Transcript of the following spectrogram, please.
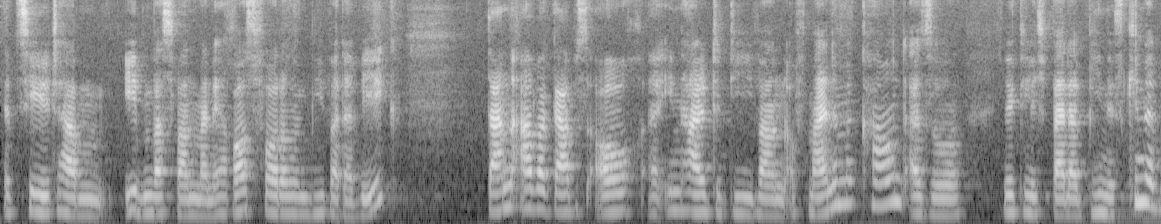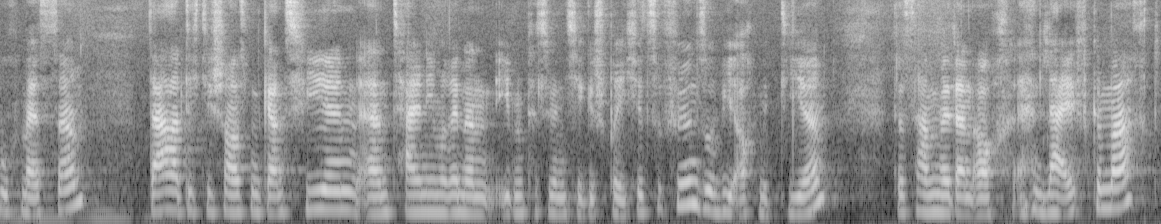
erzählt haben, eben was waren meine Herausforderungen, wie war der Weg. Dann aber gab es auch äh, Inhalte, die waren auf meinem Account, also wirklich bei der Bienes Kinderbuchmesse da hatte ich die Chance, mit ganz vielen ähm, Teilnehmerinnen eben persönliche Gespräche zu führen, so wie auch mit dir. Das haben wir dann auch äh, live gemacht.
